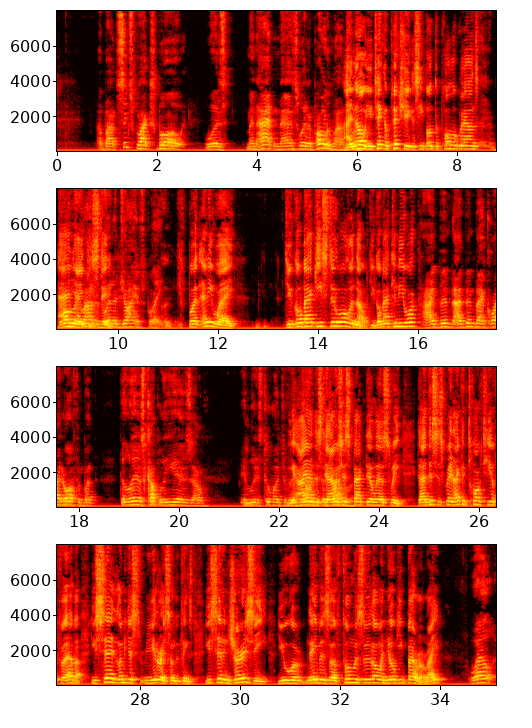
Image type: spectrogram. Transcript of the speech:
about six blocks more was Manhattan. That's where the Polo Grounds. I were. know. You take a picture, you can see both the Polo Grounds and Polo Yankee Grounds is where the Giants play. But anyway, do you go back east at all or no? Do you go back to New York? I've been I've been back quite often, but the last couple of years, um, it was too much of a. Yeah, I understand. I was just back there last week. God, this is great. I could talk to you forever. You said, let me just reiterate some of the things. You said in Jersey you were neighbors of Phil Rizzuto and Yogi Berra, right? Well,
